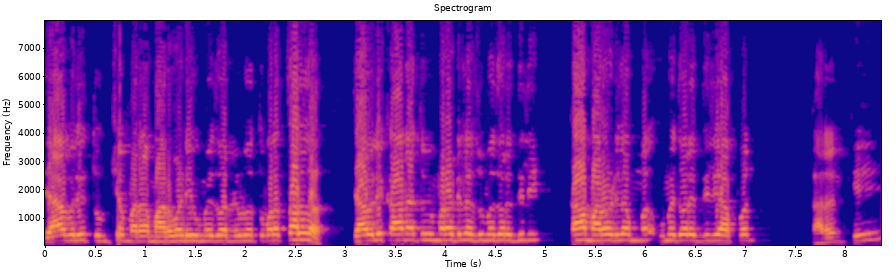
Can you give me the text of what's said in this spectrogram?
त्यावेळी तुमचे मरा- मारवाडी उमेदवार निवडून तुम्हाला चाललं. त्यावेळी का नाही तुम्ही मराठीलाच उमेदवारी दिली का मारवाडीला उमेदवारी दिली आपण? कारण की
